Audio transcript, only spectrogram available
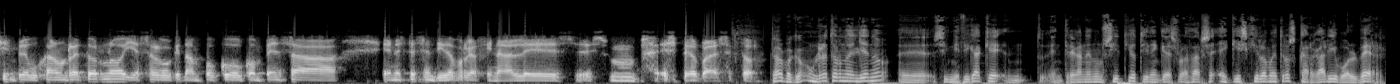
siempre buscar un retorno y es algo que tampoco compensa en este sentido porque al final es, es, es peor para el sector. Claro, porque un retorno en lleno eh, significa que entregan en un sitio, tienen que desplazarse X kilómetros, cargar y volver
